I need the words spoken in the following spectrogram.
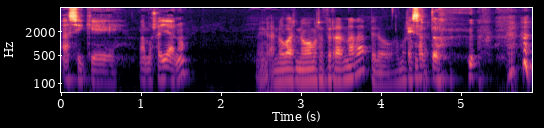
Así que vamos allá, ¿no? Venga, no, vas, no vamos a cerrar nada, pero vamos a. Exacto.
